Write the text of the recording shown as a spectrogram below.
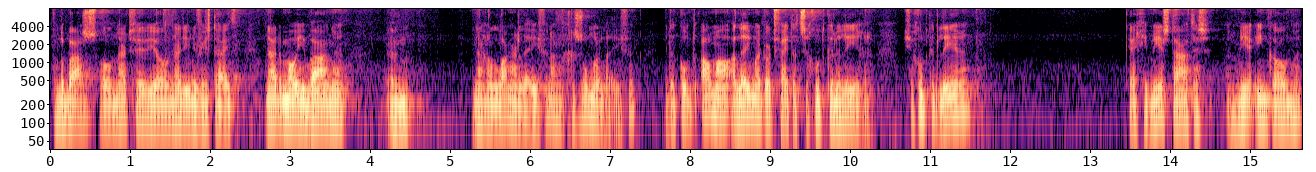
van de basisschool naar het VWO, naar de universiteit, naar de mooie banen, um, naar een langer leven, naar een gezonder leven. En dat komt allemaal alleen maar door het feit dat ze goed kunnen leren. Als je goed kunt leren, krijg je meer status, meer inkomen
